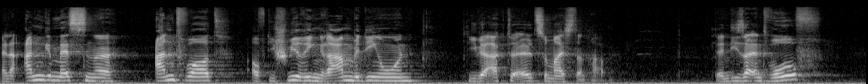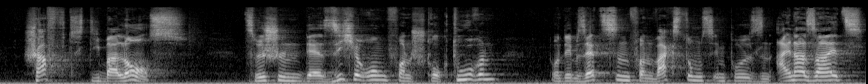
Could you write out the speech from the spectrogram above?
eine angemessene Antwort auf die schwierigen Rahmenbedingungen die wir aktuell zu meistern haben. Denn dieser Entwurf schafft die Balance zwischen der Sicherung von Strukturen und dem Setzen von Wachstumsimpulsen einerseits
